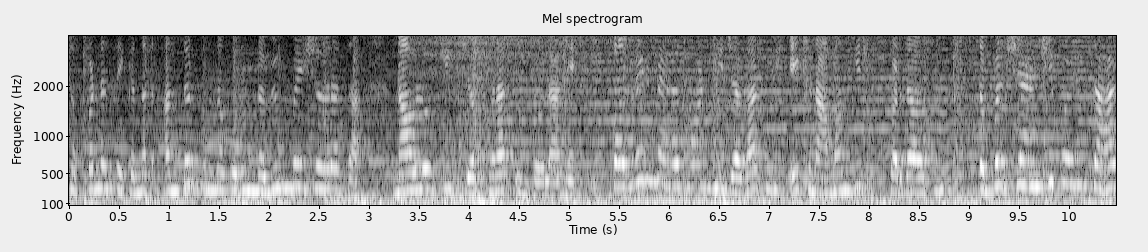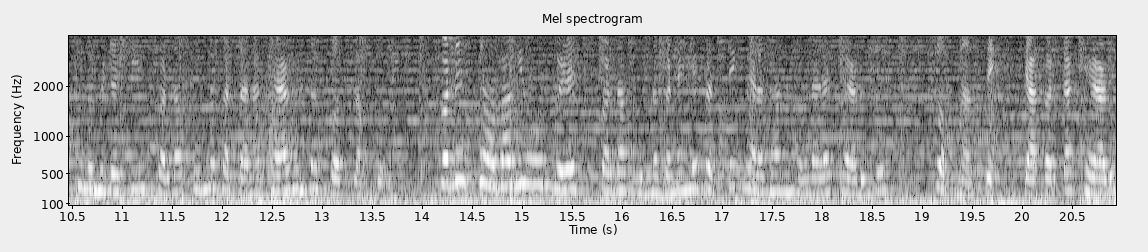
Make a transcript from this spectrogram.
छप्पन्न सेकंदात अंतर पूर्ण करून नवी मुंबई शहराचा नावलौकिक जगभरात उंचवला आहे. कॉम्रेड मॅरेथॉन ही जगातील एक नामांकित स्पर्धा असून तब्बल शहाऐंशी पॉईंट सहा किलोमीटरची स्पर्धा पूर्ण करताना खेळाडूंचा कस लागतो. स्पर्धेत सहभागी होऊन वेळेत स्पर्धा पूर्ण करणे हे प्रत्येक मॅरेथॉन धावणाऱ्या खेळाडूचे स्वप्न असते. त्याकरता खेळाडू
